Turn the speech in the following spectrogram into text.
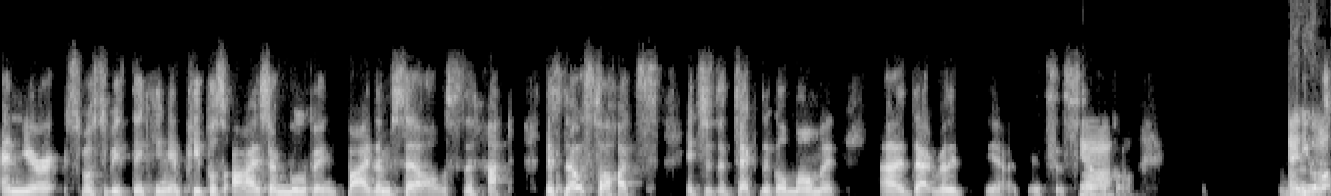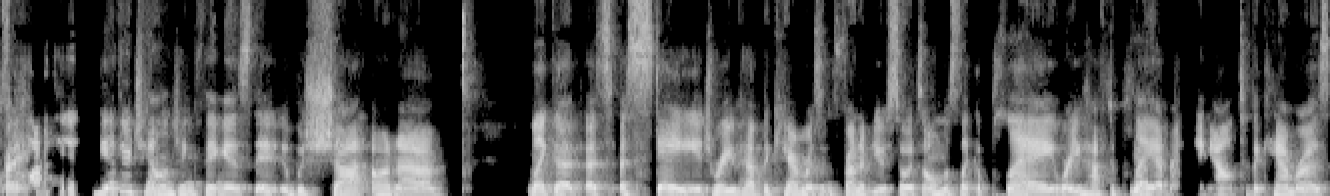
and you're supposed to be thinking and people's eyes are moving by themselves there's no thoughts it's just a technical moment uh, that really yeah it's hysterical yeah. and you also have to, the other challenging thing is it, it was shot on a like a, a, a, stage where you have the cameras in front of you. So it's almost like a play where you have to play yeah. everything out to the cameras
